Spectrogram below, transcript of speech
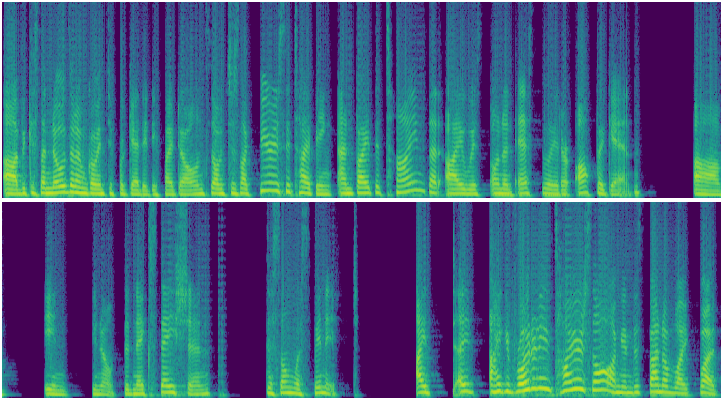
uh, because I know that I'm going to forget it if I don't. So I'm just like furiously typing. And by the time that I was on an escalator up again, um, in you know the next station, the song was finished. I I I wrote an entire song in the span of like what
